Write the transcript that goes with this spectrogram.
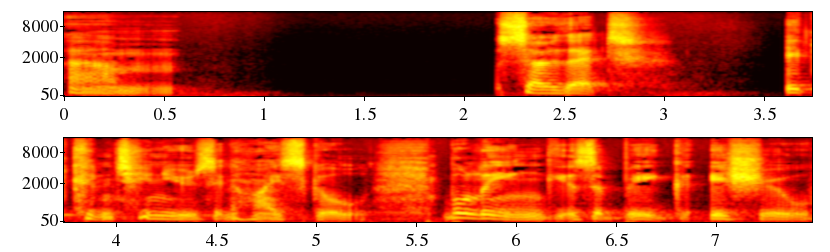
um, so that it continues in high school. Bullying is a big issue,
